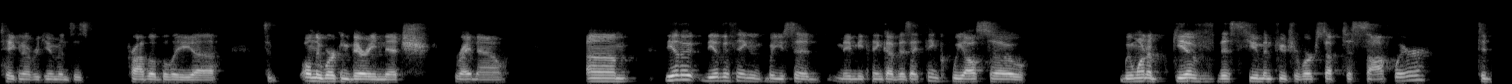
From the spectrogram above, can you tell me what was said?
taking over humans is probably uh, only working very niche right now. Um, the other the other thing what you said made me think of is I think we also we want to give this human future work stuff to software to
